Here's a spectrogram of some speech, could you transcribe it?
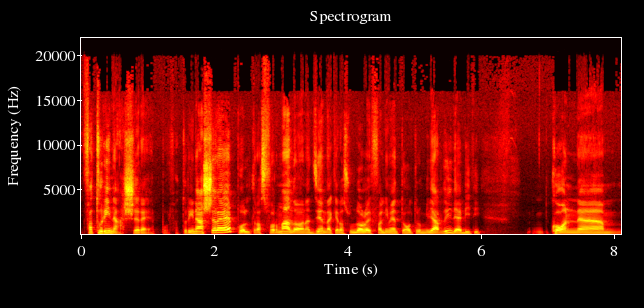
fatto rinascere Apple, fatto rinascere Apple trasformandola in un'azienda che era sull'oro del fallimento oltre un miliardo di debiti, con, ehm,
